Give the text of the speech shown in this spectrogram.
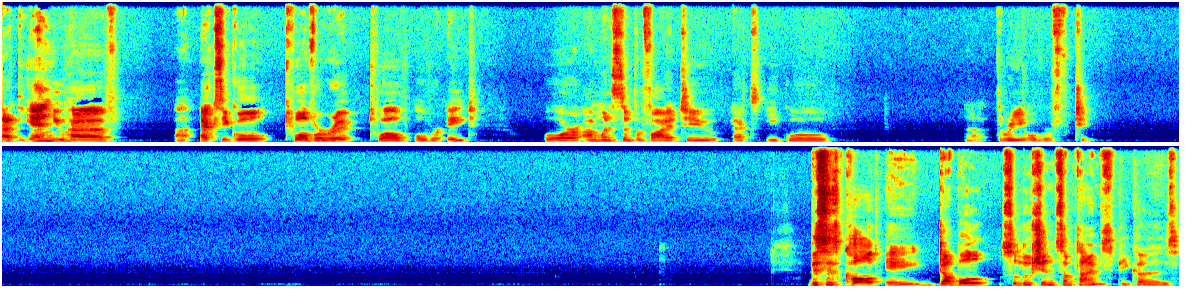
at the end, you have uh, x equal 12 over, 12 over 8, or I'm going to simplify it to x equal uh, 3 over 2. This is called a double solution sometimes because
